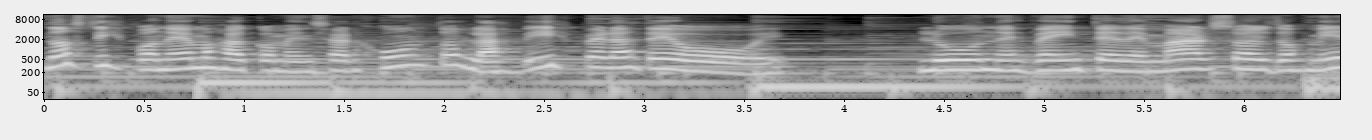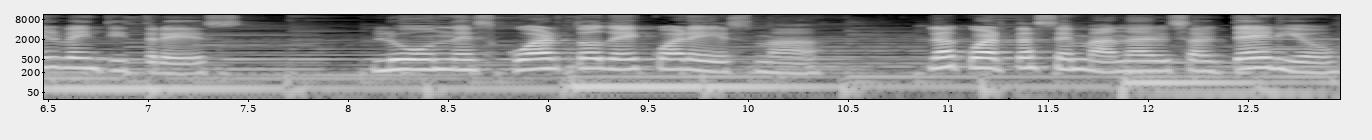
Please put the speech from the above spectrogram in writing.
Nos disponemos a comenzar juntos las vísperas de hoy, lunes 20 de marzo del 2023, lunes cuarto de Cuaresma, la cuarta semana del Salterio.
